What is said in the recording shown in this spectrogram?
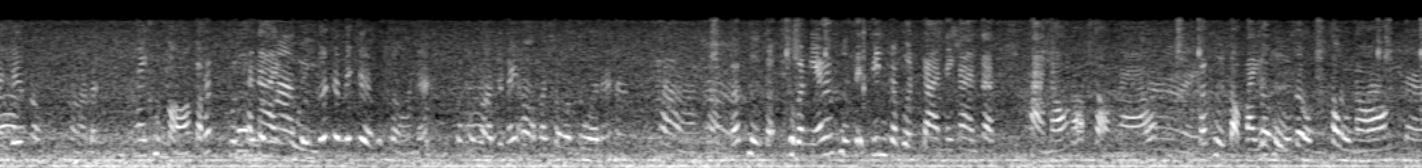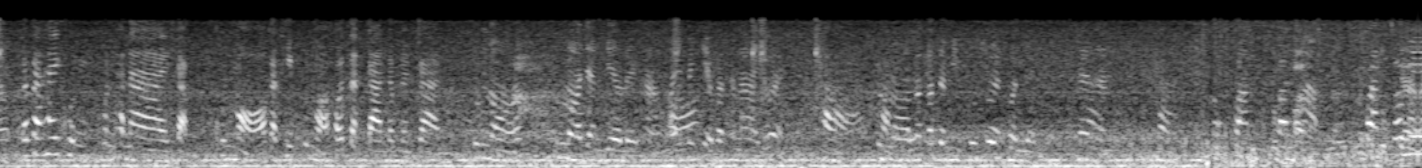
เป็นเรื่องของคุณหมอแล้วให้คุณหมอกับคุณทนายคุยก็จะไม่เจอคุณหมอนะเพราะคุณหมอจะไม่ออกมาโชว์ตัวนะคะค่ะค่ะก็คือคือวันนี้ก็คือเสร็จสิ้นกระบวนการในการจะ ผ่าน้องรอบสองแล้ว ใช่ก็คือต่อไปก็คือส่งส่งน้อง แล้ว ก็จะให้คุณคุณทนายกับคุณหมอกับทีมคุณหมอเขาจัดการดำเนินการ คุณหมอคุณหมออย่างเดียวเลยค่ะ ไม่อ๋อ ไม่เกี่ยวกับทนายด้วย ค่ะคุณค่ะหมอแล้วก็จะมีผู้ช่วยคนหนึ่งแค่นั้นค่ะตรงฟันฟันหักฟันก็ไม่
